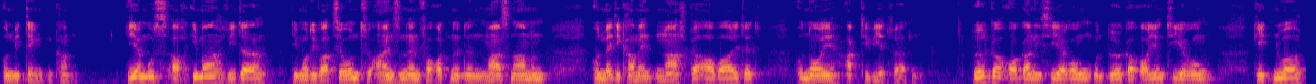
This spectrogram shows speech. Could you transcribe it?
und mitdenken kann. Hier muss auch immer wieder die Motivation zu einzelnen verordneten Maßnahmen und Medikamenten nachgearbeitet und neu aktiviert werden. Bürgerorganisierung und Bürgerorientierung geht nur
